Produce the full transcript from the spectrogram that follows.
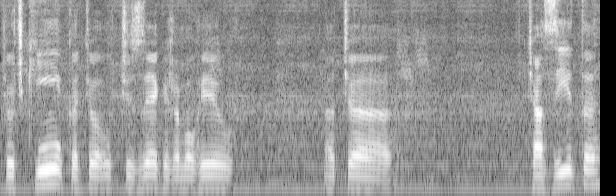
tem o Tiquinca, tem o Tizé, que já morreu, a tia, tia Zita,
